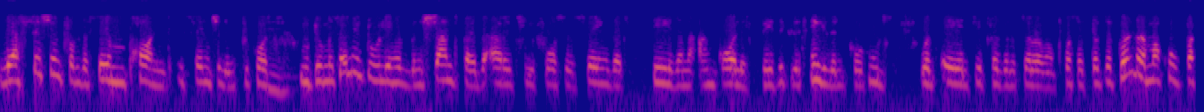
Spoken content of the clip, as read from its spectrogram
they are fishing from the same pond, essentially, because mm. Mdumiseni Ntuli has been shunned by the RET forces, saying that he is an Ankole, basically saying he's in cahoots with ANC President Cyril Ramaphosa. Dr. Gwen Ramokgopa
